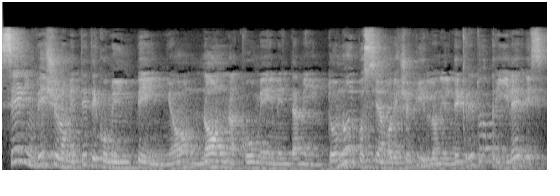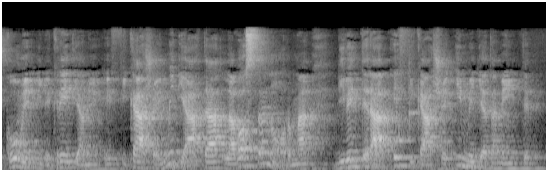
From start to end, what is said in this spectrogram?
Se invece lo mettete come impegno, non come emendamento, noi possiamo recepirlo nel decreto aprile e siccome i decreti hanno efficacia immediata, la vostra norma diventerà efficace immediatamente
